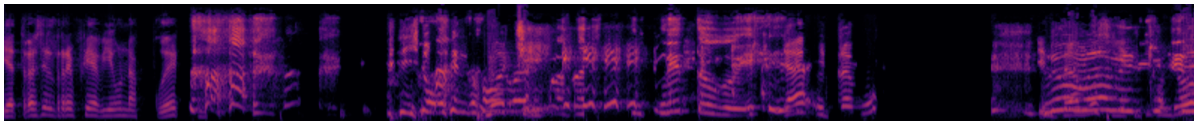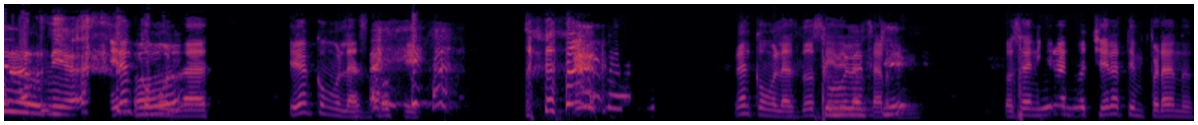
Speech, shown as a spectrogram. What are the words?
y atrás del refri había una puerta. Y yo, no, No, secreto, güey. ya entramos. No Entramos mames, qué. Narnia. eran como Ah. las eran como las 12. Eran como las 12 ¿Cómo de la qué? tarde. O sea, ni era noche, era temprano.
